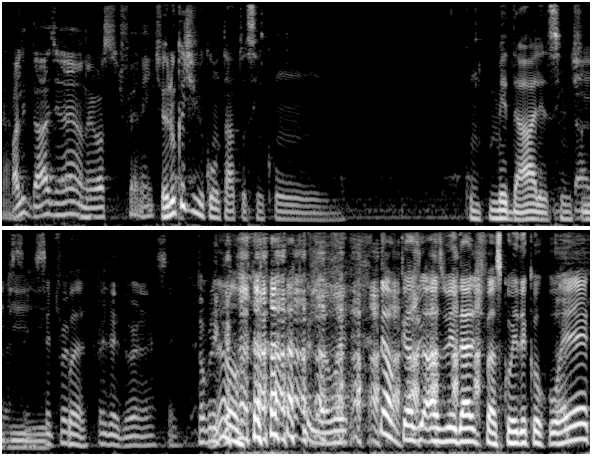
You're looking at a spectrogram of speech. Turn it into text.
É. Qualidade, né? É um negócio diferente. Eu nunca tive contato assim com. com medalha, assim, de. Cara, de- assim, sempre tipo, foi é- perdedor, né? Sempre. Tô brincando. Não. não, porque as, as medalhas, tipo, as corridas que eu corro é,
